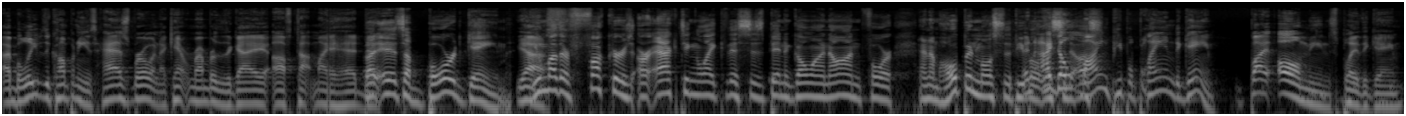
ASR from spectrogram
I believe the company is Hasbro, and I can't remember the guy off the top of my head. But it's a board game. Yes. You motherfuckers are acting like this has been going on for, and I'm hoping most of the people I don't mind people playing the game. By all means, play the game.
